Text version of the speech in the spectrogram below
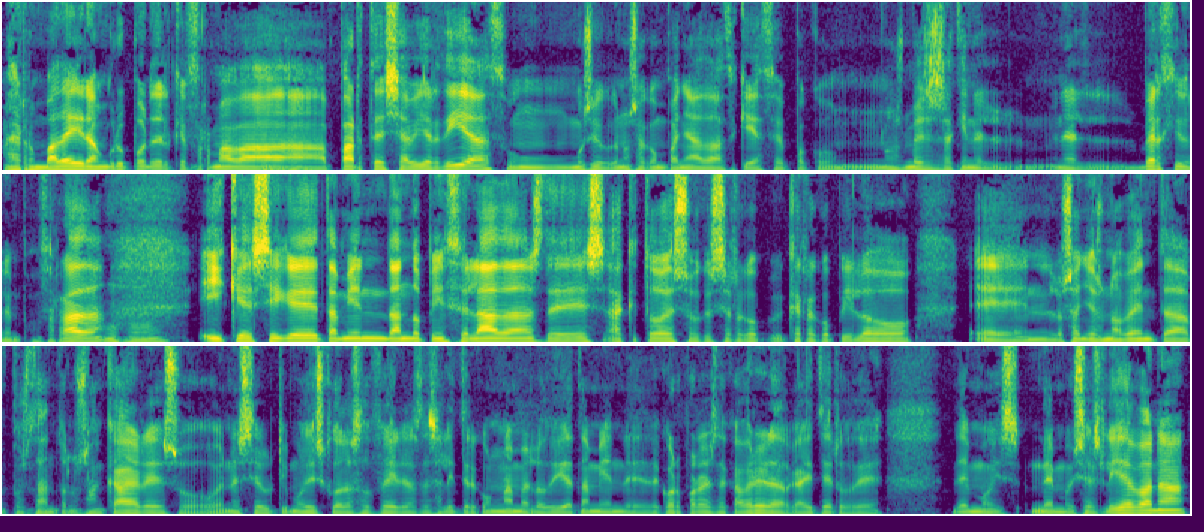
a Rumbadeira, un grupo del que formaba parte Xavier Díaz, un músico que nos ha acompañado aquí hace poco, unos meses aquí en el, en el en Ponferrada, y que sigue también dando pinceladas de es- a que todo eso que se que recopiló en los años 90, pues tanto en Los Ancares o en ese último disco de las Alfeiras de Salitre con una melodía también de, de Corporales de Cabrera, el gaitero de, de, Mois- de Moisés Liébana,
